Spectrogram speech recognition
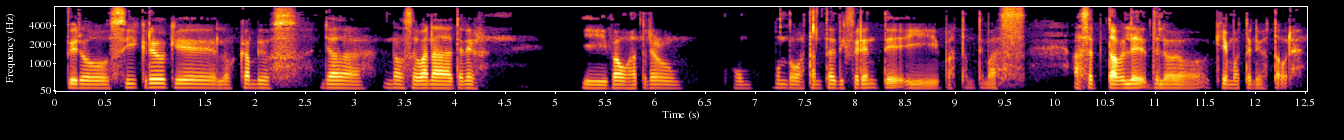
Pero sí creo que los cambios ya no se van a detener y vamos a tener un, un mundo bastante diferente y bastante más aceptable de lo que hemos tenido hasta ahora.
